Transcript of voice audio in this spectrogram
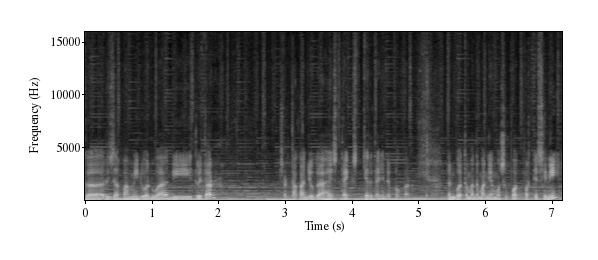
ke rizapami22 di Twitter. Sertakan juga hashtag ceritanya developer. Dan buat teman-teman yang mau support podcast ini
